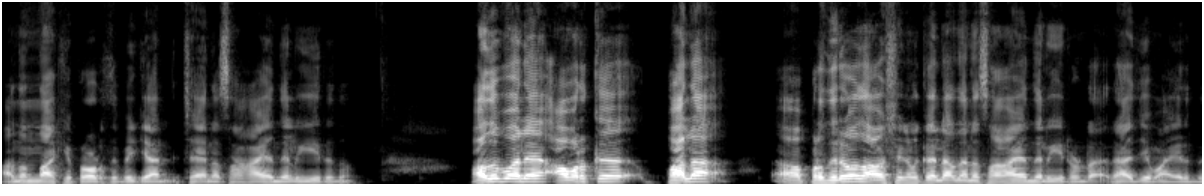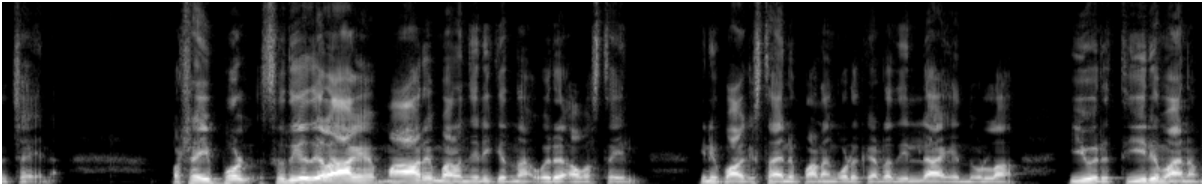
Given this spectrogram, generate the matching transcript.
നന്നാക്കി പ്രവർത്തിപ്പിക്കാൻ ചൈന സഹായം നൽകിയിരുന്നു. അതുപോലെ അവർക്ക് പല പ്രതിരോധ ആവശ്യങ്ങൾക്കെല്ലാം തന്നെ സഹായം നൽകിയിട്ടുണ്ട് രാജ്യമായിരുന്നു ചൈന. പക്ഷേ ഇപ്പോൾ സ്ഥിതിഗതികളാകെ മാറി മറിഞ്ഞിരിക്കുന്ന ഒരു അവസ്ഥയിൽ ഇനി പാകിസ്ഥാന് പണം കൊടുക്കേണ്ടതില്ല എന്നുള്ള ഈ ഒരു തീരുമാനം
